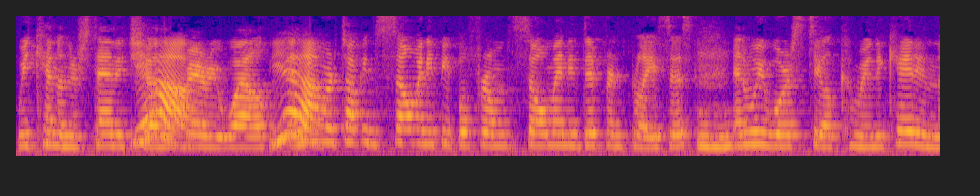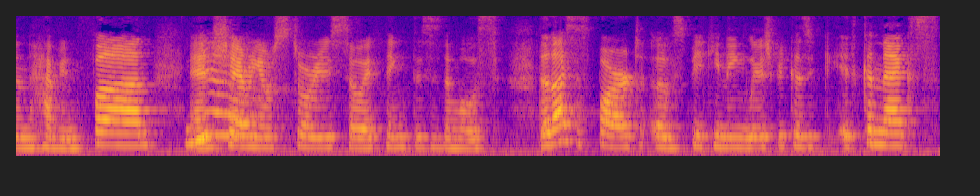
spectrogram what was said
We can understand each yeah. other very well. Yeah. And we were talking to so many people from so many different places mm -hmm. and we were still communicating and having fun and yeah. sharing our stories. So I think this is the most, the nicest part of speaking English because it, it connects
